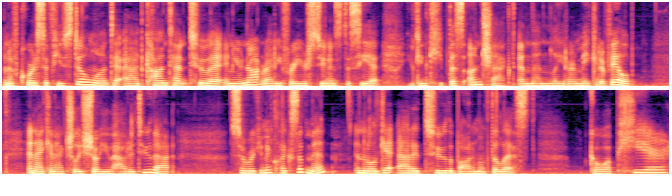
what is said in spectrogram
And of course, if you still want to add content to it and you're not ready for your students to see it, you can keep this unchecked and then later make it available. And I can actually show you how to do that. So we're going to click submit and it'll get added to the bottom of the list. Go up here.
